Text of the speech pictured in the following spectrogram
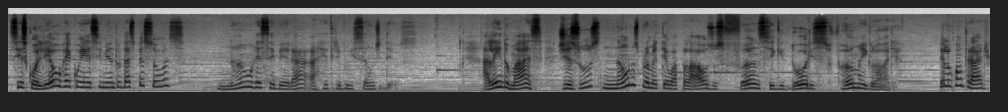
Se escolheu o reconhecimento das pessoas, não receberá a retribuição de Deus. Além do mais, Jesus não nos prometeu aplausos, fãs, seguidores, fama e glória. Pelo contrário,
